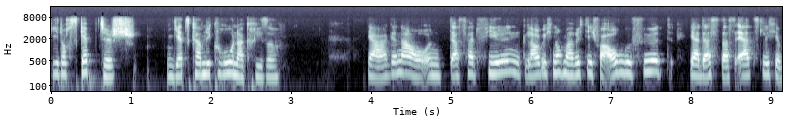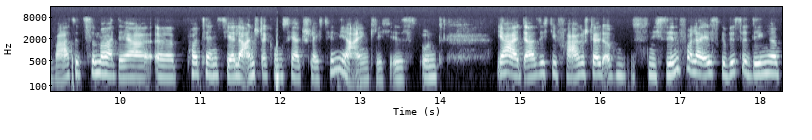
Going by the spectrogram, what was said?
jedoch skeptisch. Jetzt kam die Corona-Krise. Ja, genau. Und das hat vielen, glaube ich, nochmal richtig vor Augen geführt, ja, dass das ärztliche Wartezimmer der äh, potenzielle Ansteckungsherd schlechthin ja eigentlich ist. Und ja, da sich die Frage stellt, ob es nicht sinnvoller ist, gewisse Dinge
